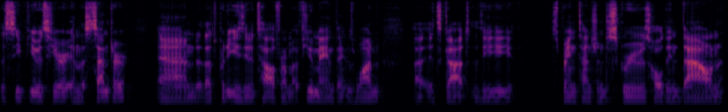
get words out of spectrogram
The CPU is here in the center, and that's pretty easy to tell from a few main things. One, uh, it's got the spring tensioned screws holding down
